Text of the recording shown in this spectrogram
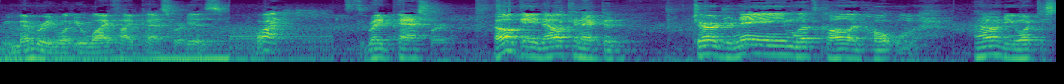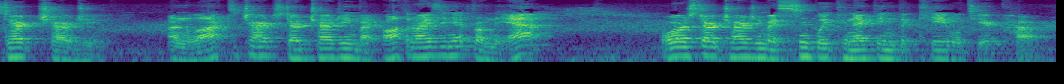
remembering what your Wi-Fi password is. What? It's the right password. Okay, now connected. Charger name, let's call it home. How do you want to start charging? Unlock to charge, start charging by authorizing it from the app, or start charging by simply connecting the cable to your car.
